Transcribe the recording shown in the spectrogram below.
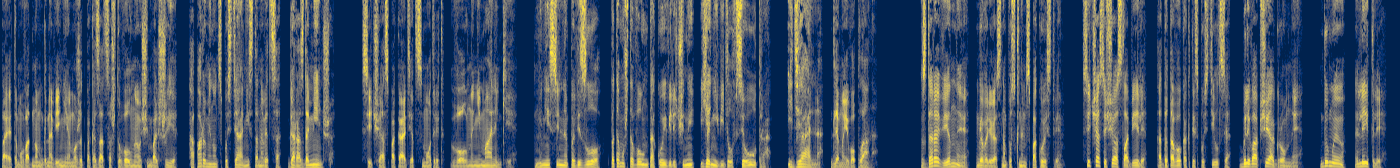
Поэтому в одно мгновение может показаться, что волны очень большие, а пару минут спустя они становятся гораздо меньше. Сейчас, пока отец смотрит, волны не маленькие. Мне сильно повезло, потому что волн такой величины я не видел все утро. Идеально для моего плана. «Здоровенные», — говорю я с напускным спокойствием. «Сейчас еще ослабели, а до того, как ты спустился, были вообще огромные. Думаю, Литли».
